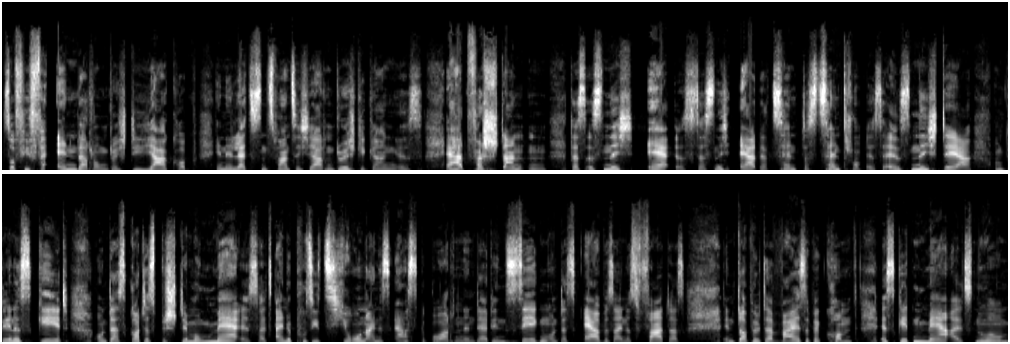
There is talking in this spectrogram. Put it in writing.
so viel Veränderung, durch die Jakob in den letzten 20 Jahren durchgegangen ist. Er hat verstanden, dass es nicht er ist, dass nicht er das Zentrum ist. Er ist nicht der, um den es geht und dass Gottes Bestimmung mehr ist als eine Position eines Erstgeborenen, der den Segen und das Erbe seines Vaters in doppelter Weise bekommt. Es geht mehr als nur um,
